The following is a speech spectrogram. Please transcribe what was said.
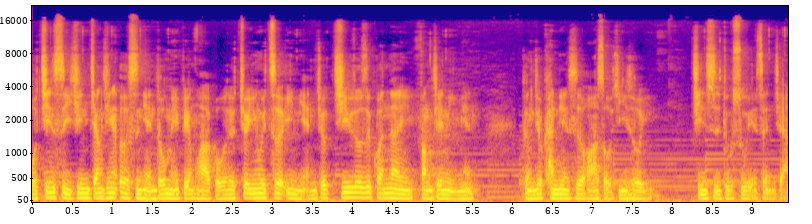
我近视已经将近二十年都没变化过，就就因为这一年就几乎都是关在房间里面，可能就看电视、划手机，所以近视度数也增加。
